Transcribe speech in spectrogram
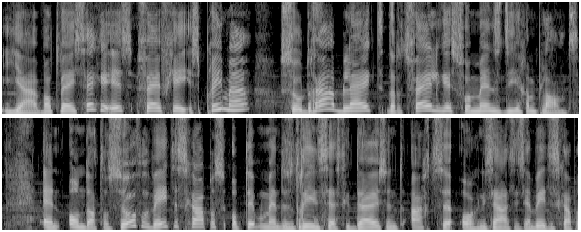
Ja, wat wij zeggen is, 5G is prima, zodra blijkt dat het veilig is voor mens, dier en plant. En omdat er zoveel wetenschappers, op dit moment dus 63.000 artsen, organisaties en wetenschappers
